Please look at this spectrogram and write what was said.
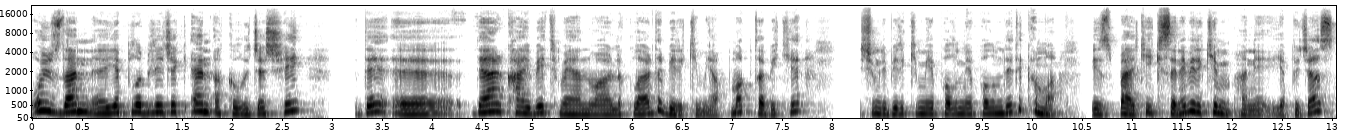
o yüzden, eee, yapılabilecek en akıllıca şey de, eee, değer kaybetmeyen varlıklarda birikim yapmak. Tabii ki şimdi birikim yapalım, yapalım dedik ama biz belki 2 sene birikim, hani, yapacağız.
